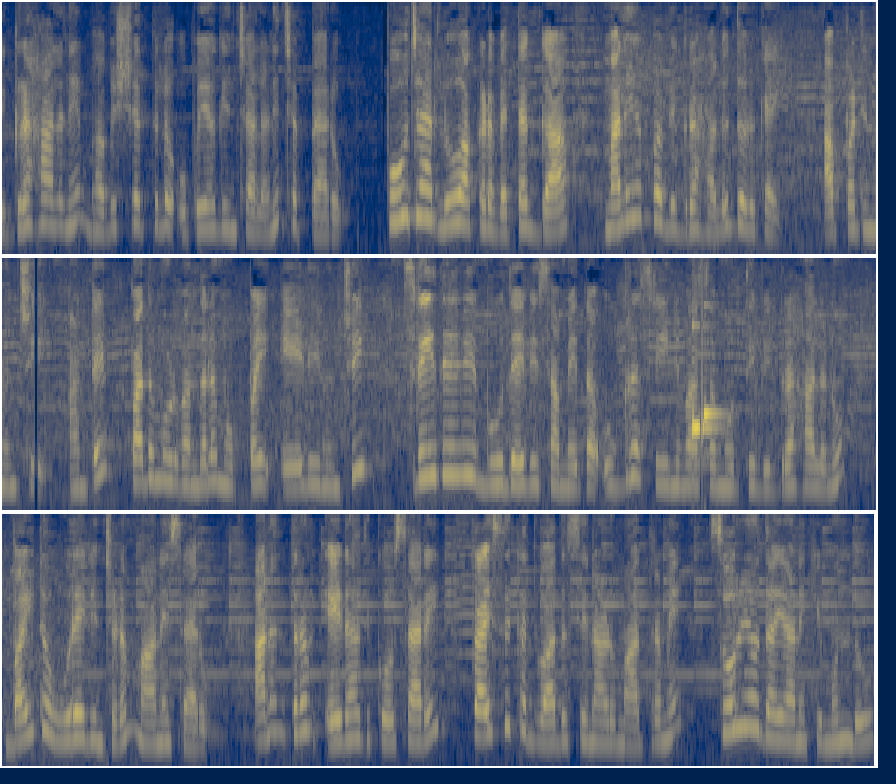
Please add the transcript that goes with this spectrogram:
విగ్రహాలనే భవిష్యత్తులో ఉపయోగించాలని చెప్పారు. పూజార్లు అక్కడ వెతగ్గా మలయప్ప విగ్రహాలు దొరికాయి. అప్పటి నుంచి అంటే పదమూడు వందల ముప్పై ఏడి నుంచి శ్రీదేవి భూదేవి సమేత ఉగ్ర శ్రీనివాసమూర్తి విగ్రహాలను బయట ఊరేగించడం మానేశారు. అనంతరం ఏడాదికోసారి కైసిక ద్వాదశి నాడు మాత్రమే సూర్యోదయానికి ముందు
